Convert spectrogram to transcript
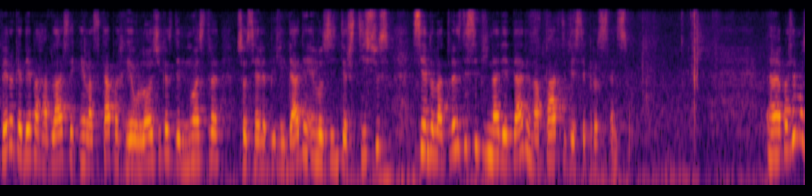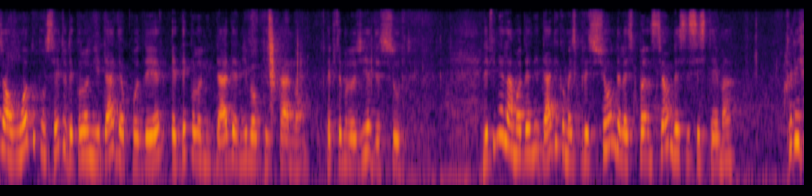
pero que deba hablarse en las capas geológicas de nuestra sociabilidade en los interstícios, sendo la transdisciplinariedade uma parte deste processo. Uh, passemos a um outro conceito de colonialidade ao poder e decolonialidade a nível quijano, epistemologia do Sud. Define a modernidade como expressão da expansão desse sistema, cri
